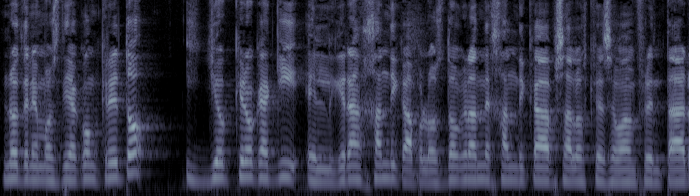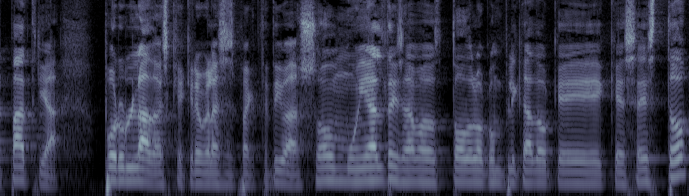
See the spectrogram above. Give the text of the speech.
No tenemos día concreto. Y yo creo que aquí el gran hándicap, los dos grandes hándicaps a los que se va a enfrentar Patria, por un lado es que creo que las expectativas son muy altas y sabemos todo lo complicado que, que es esto,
